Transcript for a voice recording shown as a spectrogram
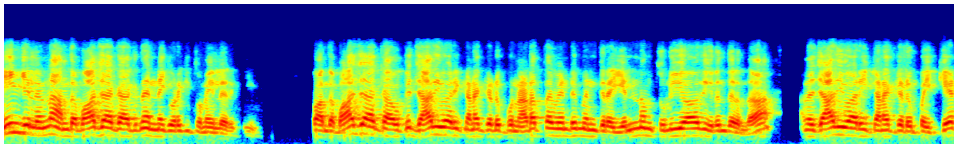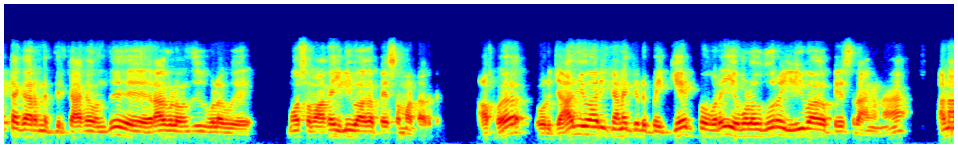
நீங்கள் என்ன அந்த பாஜகவுக்கு தான் இன்னைக்கு வரைக்கும் துணையில இருக்கீங்க. இப்ப அந்த பாஜகவுக்கு ஜாதிவாரி கணக்கெடுப்பு நடத்த வேண்டும் என்கிற எண்ணம் துளியாவது இருந்திருந்தா அந்த ஜாதிவாரி கணக்கெடுப்பை கேட்ட காரணத்திற்காக வந்து ராகுல வந்து இவ்வளவு மோசமாக இழிவாக பேச மாட்டார்கள். அப்ப ஒரு ஜாதிவாரி கணக்கெடுப்பை கேட்பவரை எவ்வளவு தூரம் இழிவாக பேசுறாங்கன்னா ஆனா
